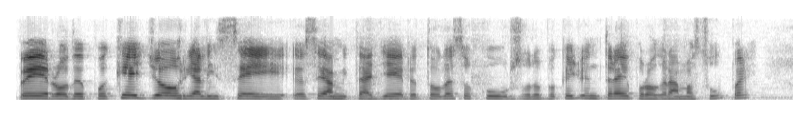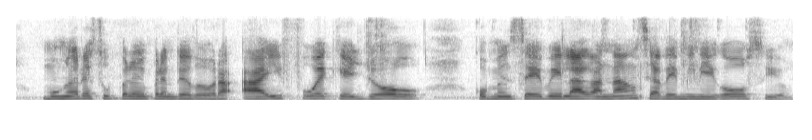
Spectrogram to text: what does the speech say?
Pero después que yo realicé, o sea, mi taller, todos esos cursos, después que yo entré al programa Super, Mujeres Super Emprendedoras, ahí fue que yo comencé a ver la ganancia de mi negocio.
